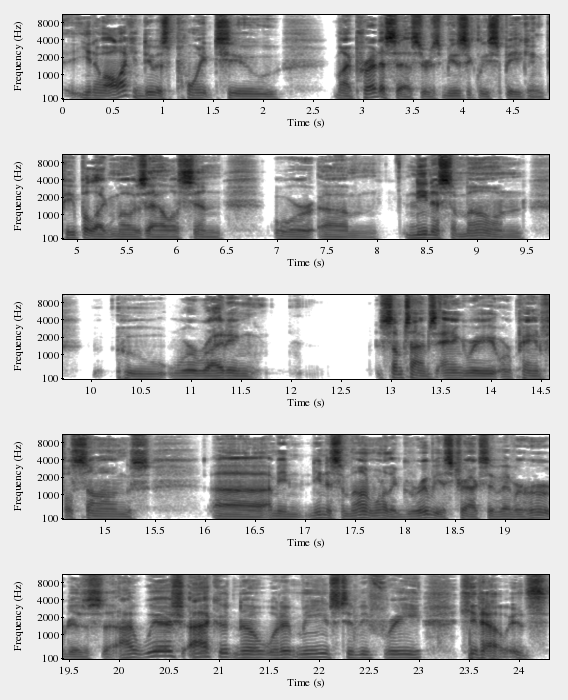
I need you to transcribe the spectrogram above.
you know, all I can do is point to my predecessors, musically speaking, people like Mose Allison or um, Nina Simone, who were writing sometimes angry or painful songs uh, I mean, Nina Simone, one of the grooviest tracks I've ever heard is I wish I could know what it means to be free. You know, it's,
